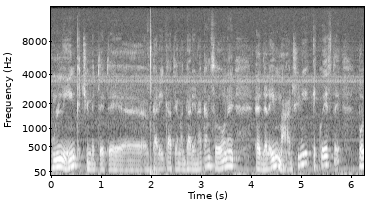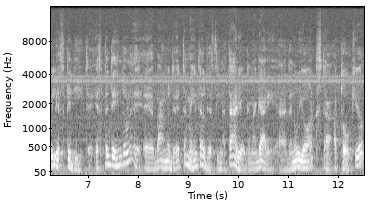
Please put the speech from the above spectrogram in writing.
un link, ci mettete, eh, caricate magari una canzone, eh, delle immagini e queste poi le spedite. E spedendole eh, vanno direttamente al destinatario che magari eh, da New York sta a Tokyo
